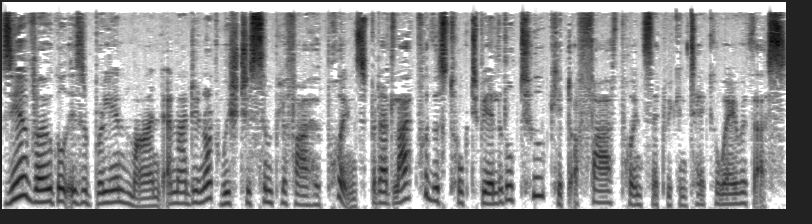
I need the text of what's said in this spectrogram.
Ziervogel is a brilliant mind, and I do not wish to simplify her points, but I'd like for this talk to be a little toolkit of five points that we can take away with us.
